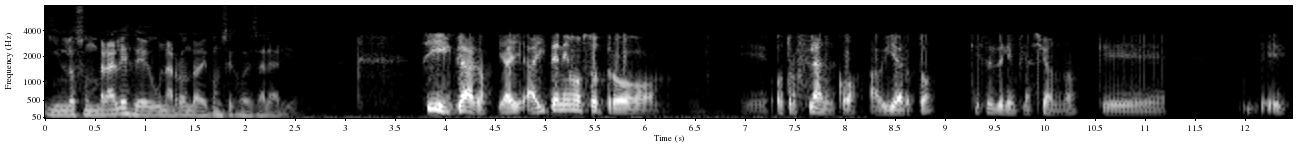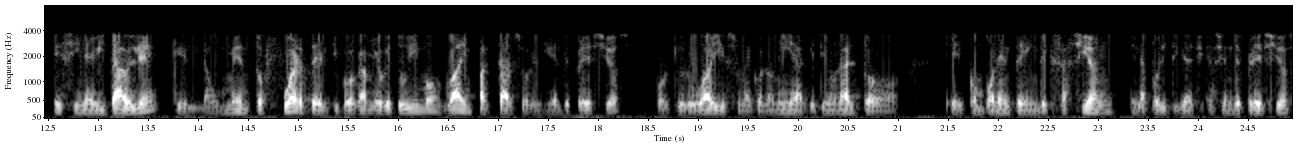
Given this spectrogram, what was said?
y en los umbrales de una ronda de consejos de salarios. Sí, claro, y ahí, tenemos otro eh, otro flanco abierto, que es el de la inflación, ¿no? Que eh, es inevitable que el aumento fuerte del tipo de cambio que tuvimos va a impactar sobre el nivel de precios, porque Uruguay es una economía que tiene un alto eh, componente de indexación en la política de fijación de precios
